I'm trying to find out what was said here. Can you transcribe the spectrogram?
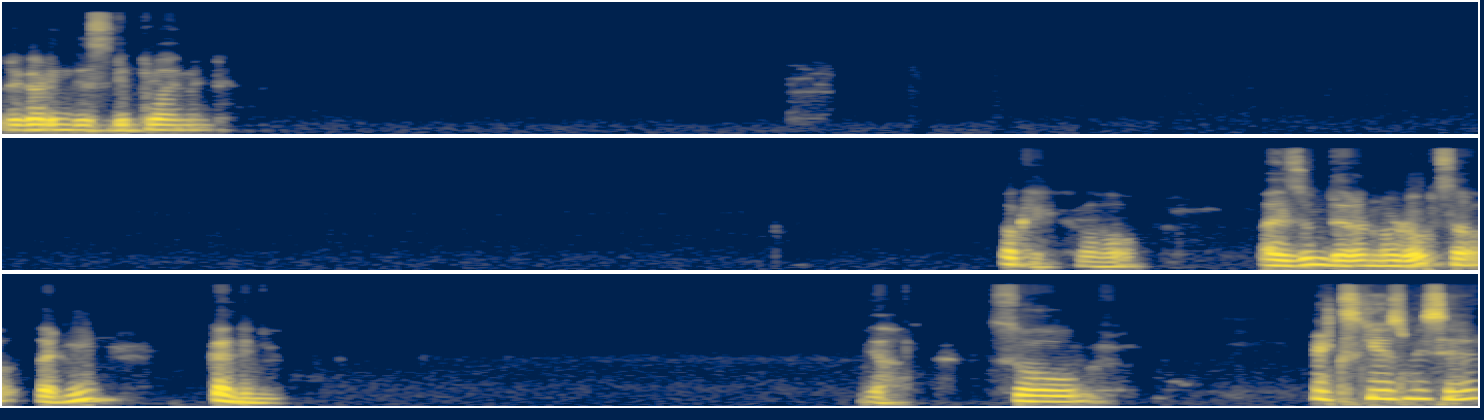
regarding this deployment. Okay, uh, I assume there are no doubts. So let me continue. Yeah. So Excuse me, sir.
